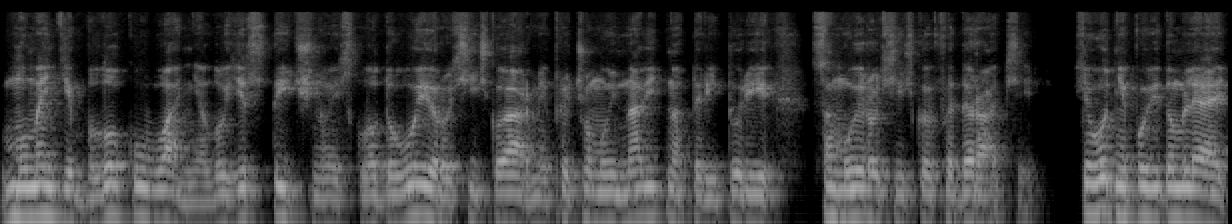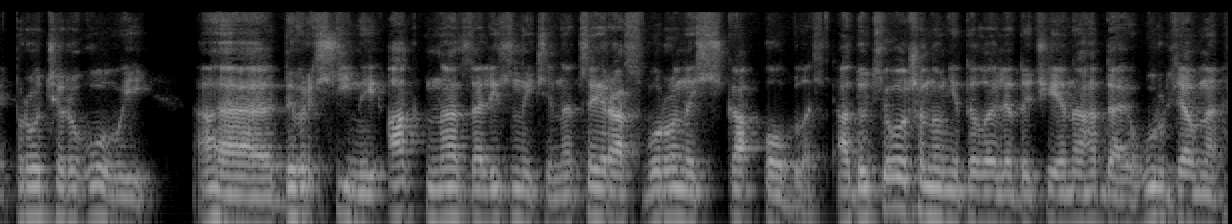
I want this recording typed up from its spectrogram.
в моменті блокування логістичної складової російської армії, причому і навіть на території самої Російської Федерації. Сьогодні повідомляють про черговий диверсійний акт на залізниці, на цей раз Воронезька область. А до цього, шановні телеглядачі, я нагадаю, ГУР взяв на,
